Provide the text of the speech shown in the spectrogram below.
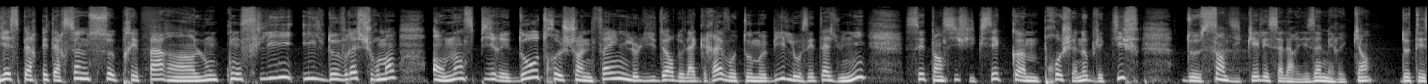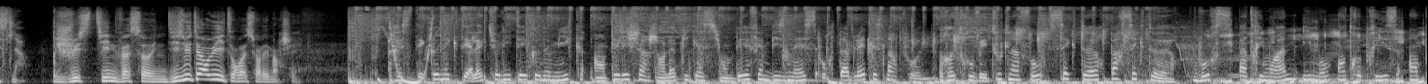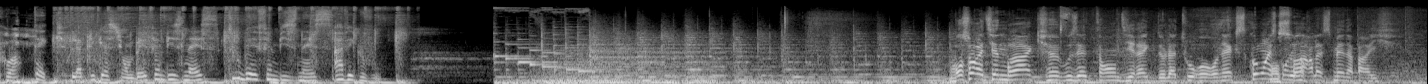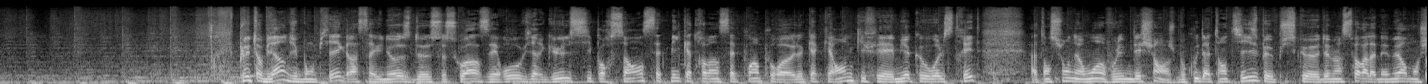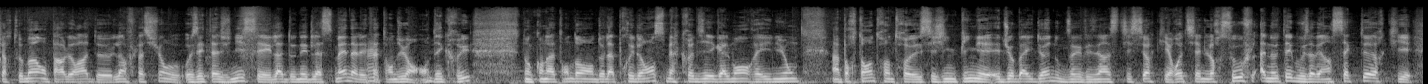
Jesper Peterson se prépare à un long conflit. Il devrait sûrement en inspirer d'autres. Sean Fein, le leader de la grève automobile aux États-Unis, s'est ainsi fixé comme prochain objectif de syndiquer les salariés américains de Tesla. Justine Vassogne, 18h08, on va sur les marchés. Restez connectés à l'actualité économique en téléchargeant l'application BFM Business pour tablette et smartphone. Retrouvez toute l'info secteur par secteur. Bourse, patrimoine, IMO, entreprise, emploi, tech. L'application BFM Business, tout BFM Business avec vous. Bonsoir Étienne Braque, vous êtes en direct de la Tour Euronext. Comment est-ce qu'on démarre la semaine à Paris? Plutôt bien, du bon pied, grâce à une hausse de ce soir 0,6%, 7087 points pour euh, le CAC 40 qui fait mieux que Wall Street. Attention néanmoins au volume d'échange, beaucoup d'attentisme puisque demain soir à la même heure, mon cher Thomas, on parlera de l'inflation aux États-Unis. C'est la donnée de la semaine, elle est attendue en décrue. Donc en attendant de la prudence, mercredi également réunion importante entre Xi Jinping et Joe Biden. Donc vous avez des investisseurs qui retiennent leur souffle. À noter que vous avez un secteur qui est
